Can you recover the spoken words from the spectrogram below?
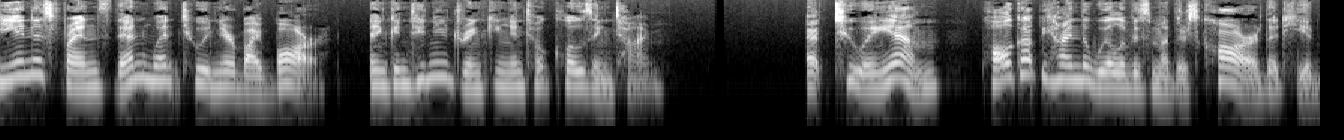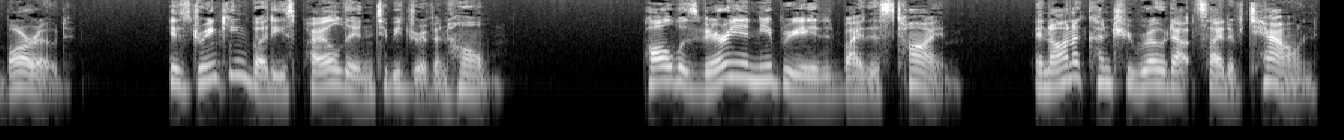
He and his friends then went to a nearby bar and continued drinking until closing time. At 2 a.m., Paul got behind the wheel of his mother's car that he had borrowed. His drinking buddies piled in to be driven home. Paul was very inebriated by this time, and on a country road outside of town,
